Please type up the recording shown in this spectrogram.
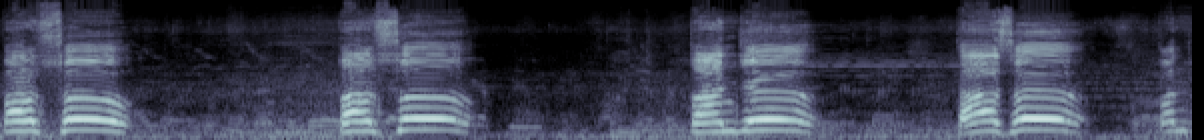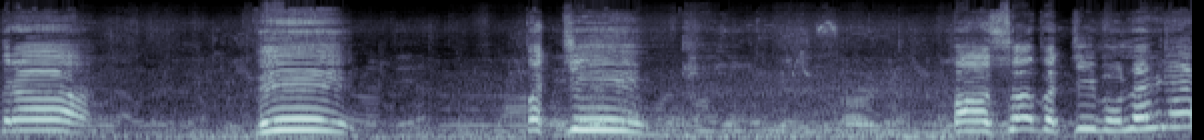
485 90 95 500 500 5 10 15 20 25 525 ਬੋਲਾਂਗੇ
